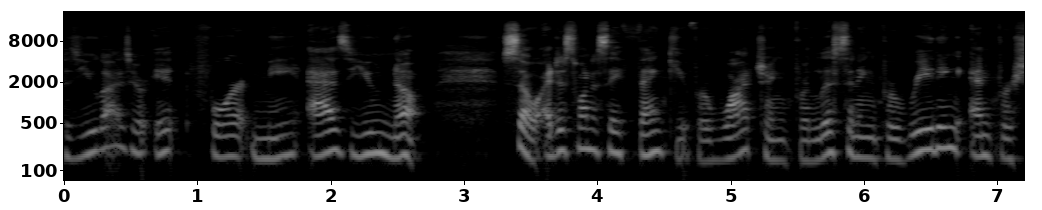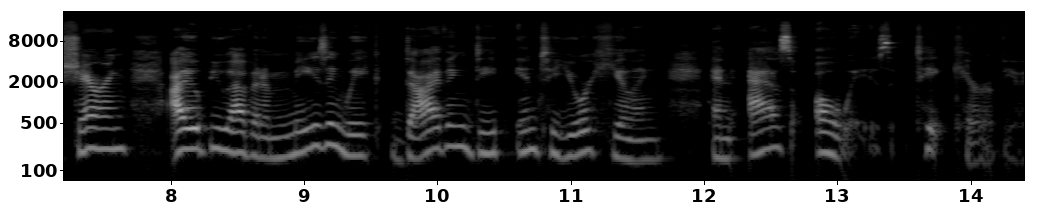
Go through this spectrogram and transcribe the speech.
because you guys are it for me, as you know. So I just want to say thank you for watching, for listening, for reading, and for sharing. I hope you have an amazing week diving deep into your healing. And as always, take care of you.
